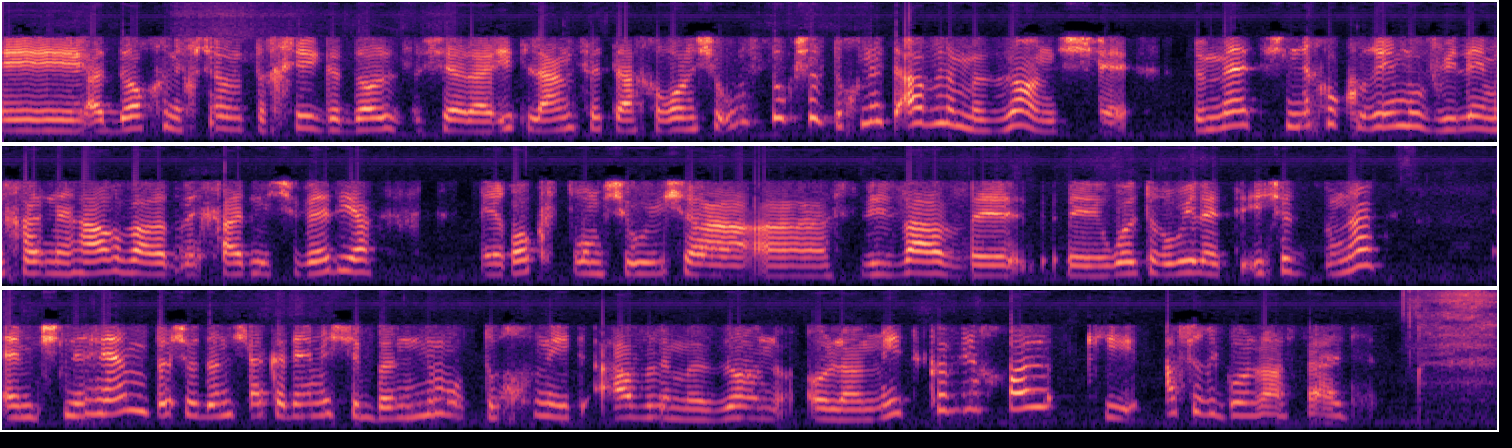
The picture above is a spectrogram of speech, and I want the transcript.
אה, הדוח, אני חושבת, הכי גדול זה של ה-Eat Lancet האחרון, שהוא סוג של תוכנית אב למזון, שבאמת שני חוקרים מובילים, אחד מהרווארד ואחד משוודיה, אה, רוקסטרום שהוא איש הסביבה ווולטר ווילט איש התזונה, הם שניהם פשוט אנשי אקדמיה שבנו תוכנית אב למזון עולמית כביכול, כי אף ארגון לא עשה את זה.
